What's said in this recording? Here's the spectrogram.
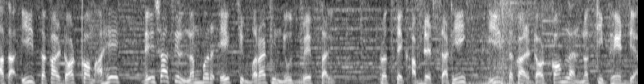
आता ई सकाळ डॉट कॉम आहे देशातील नंबर एक ची मराठी न्यूज वेबसाईट. प्रत्येक अपडेटसाठी ई सकाळ डॉट कॉम ला नक्की भेट द्या.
